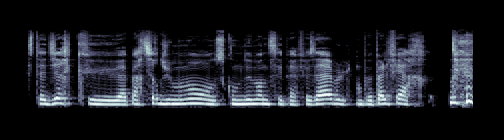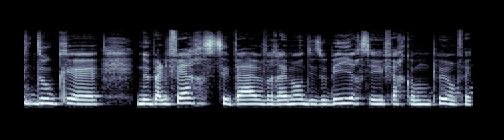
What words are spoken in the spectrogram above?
C'est-à-dire que à partir du moment où ce qu'on me demande c'est pas faisable, on peut pas le faire. Donc euh, ne pas le faire, c'est pas vraiment désobéir, c'est faire comme on peut en fait.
